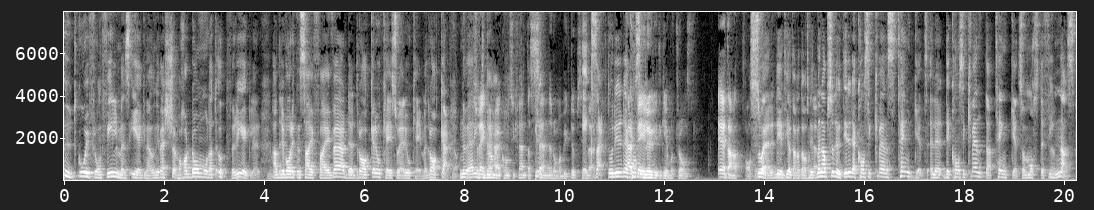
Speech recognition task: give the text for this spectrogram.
utgå ifrån filmens egna universum. Vad har de målat upp för regler? Hade det varit en sci-fi värld där drakar är okej så är det okej med drakar. Nu är det Så inte det de här. är konsekventa sen när de har byggt upp sin Exakt, värld. och det är det där Här failar ju lite Game of Thrones. Ett annat avsnitt. Så är det, det är ett helt annat avsnitt. Men absolut, det är det där konsekvenstänket, eller det konsekventa tänket som måste finnas.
